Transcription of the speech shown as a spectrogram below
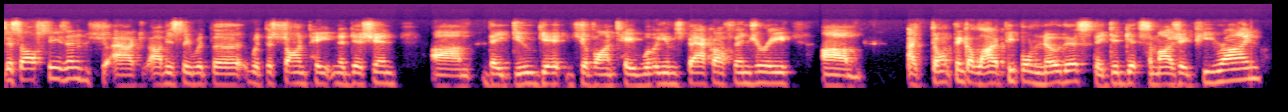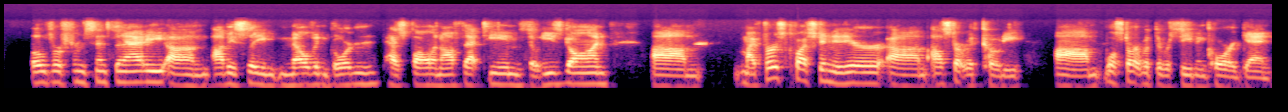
this offseason. Uh, Obviously, with the with the Sean Payton addition, um, they do get Javonte Williams back off injury. Um, I don't think a lot of people know this. They did get Samaje Perine over from Cincinnati. Um, obviously, Melvin Gordon has fallen off that team, so he's gone. Um, my first question here, um, I'll start with Cody. Um, we'll start with the receiving corps again.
